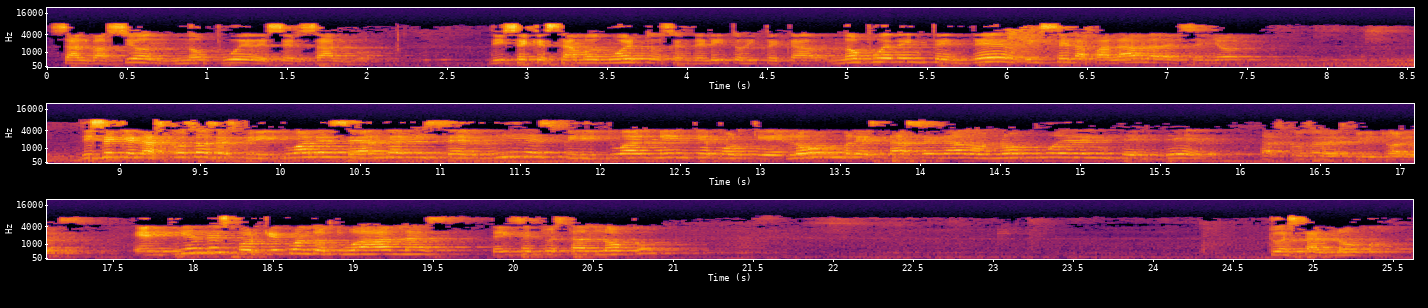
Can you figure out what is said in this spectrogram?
salvación, no puede ser salvo. Dice que estamos muertos en delitos y pecados. No puede entender, dice la palabra del Señor. Dice que las cosas espirituales se han de discernir espiritualmente porque el hombre está cegado, no puede entender las cosas espirituales. ¿Entiendes por qué cuando tú hablas te dicen tú estás loco? tú estás loco,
